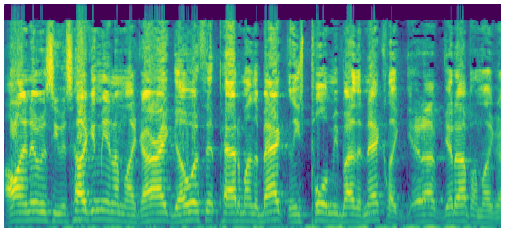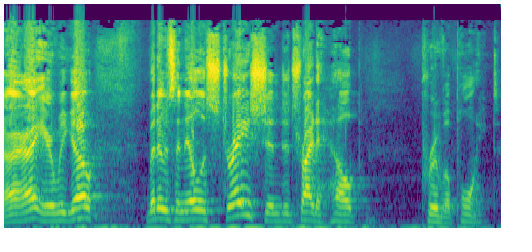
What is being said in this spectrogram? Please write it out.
All I knew is he was hugging me and I'm like, all right, go with it, pat him on the back. And he's pulling me by the neck like, get up, get up. I'm like, all right, here we go. But it was an illustration to try to help prove a point.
